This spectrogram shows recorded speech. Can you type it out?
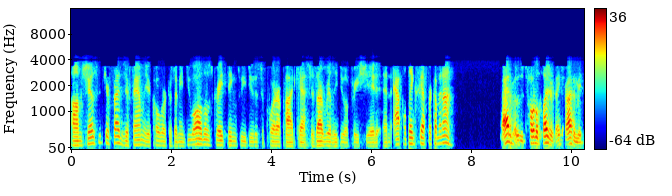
um, share this with your friends, your family, your coworkers. I mean, do all those great things we do to support our podcasters. I really do appreciate it. And Apple, thanks again for coming on. Adam, it was a total pleasure. Thanks for having me.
